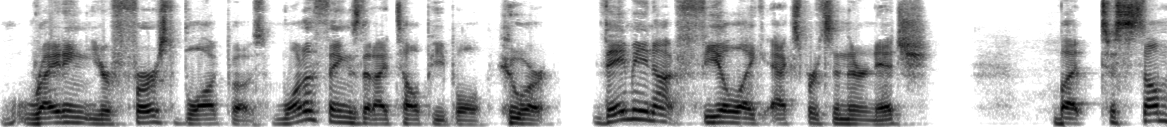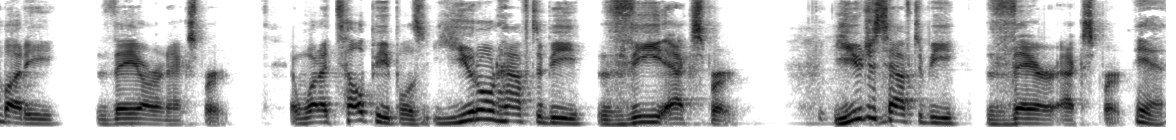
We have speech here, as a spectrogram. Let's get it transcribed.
writing your first blog post. One of the things that I tell people who are they may not feel like experts in their niche, but to somebody they are an expert. And what I tell people is you don't have to be the expert. You just have to be their expert Yeah.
